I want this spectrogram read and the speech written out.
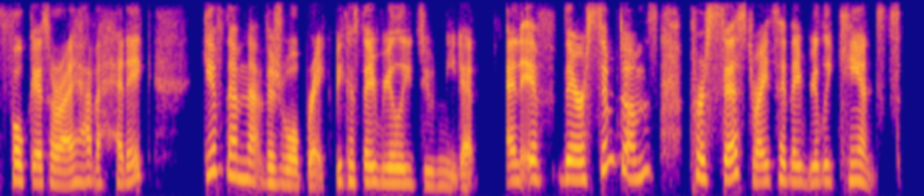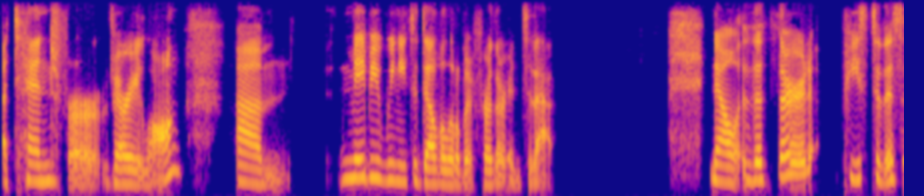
focus or I have a headache, give them that visual break because they really do need it. And if their symptoms persist, right, say they really can't attend for very long, um, maybe we need to delve a little bit further into that. Now, the third piece to this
